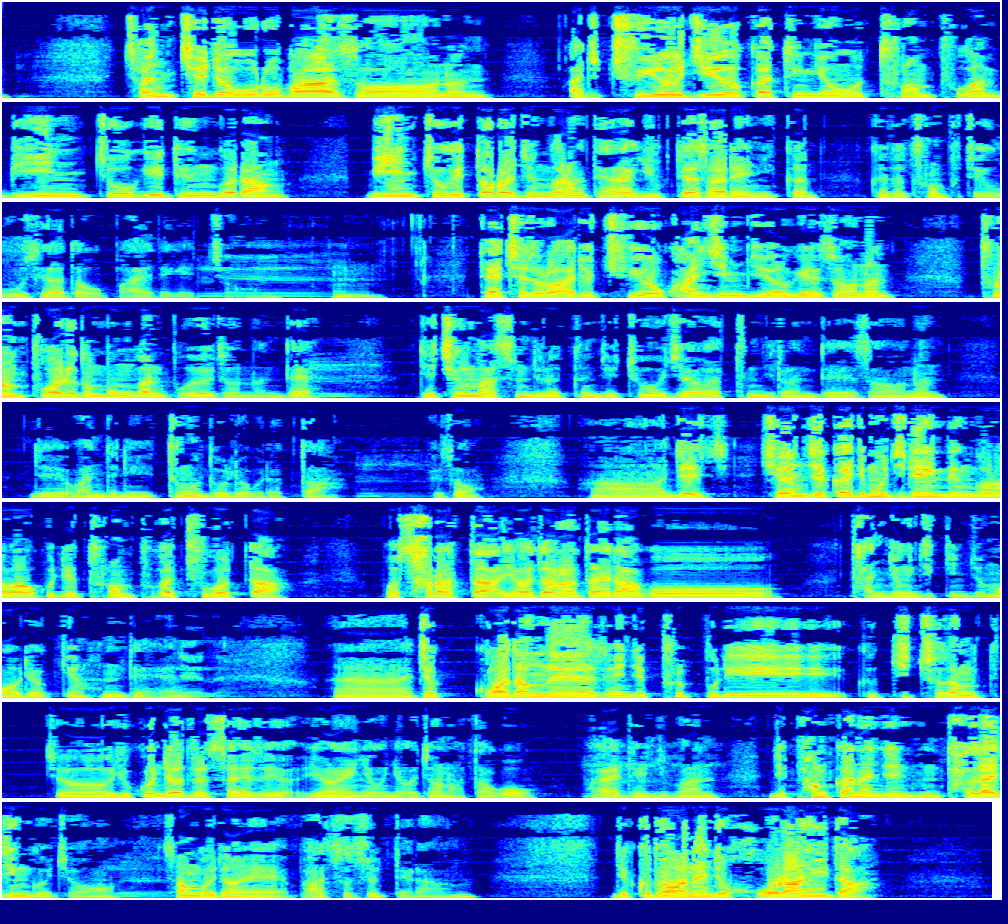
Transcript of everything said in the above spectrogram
전체적으로 봐서는 아주 주요 지역 같은 경우 트럼프가 민 쪽이 된 거랑 민 쪽이 떨어진 거랑 대략 6대 4래니까 그래도 트럼프 쪽이 우세하다고 봐야 되겠죠. 네. 음. 대체적으로 아주 주요 관심 지역에서는 트럼프가 그래도 뭔가는 보여줬는데 음. 이제 지금 말씀드렸던 이제 조지아 같은 이런 데에서는 이제 완전히 등을 돌려버렸다. 음. 그래서 아 이제 현재까지 뭐 진행된 거로 갖고 이제 트럼프가 죽었다, 뭐 살았다, 여전하다라고 단정 짓긴 좀 어렵긴 한데, 네네. 아, 즉 공화당 내에서 이제 풀뿌리 그 기초상 저 유권자들 사이에서 여- 영향력은 여전하다고 봐야 되지만 이제 평가는 이제 좀 달라진 거죠. 네. 선거 전에 봤었을 때랑 이제 그 동안에 이제 호랑이다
